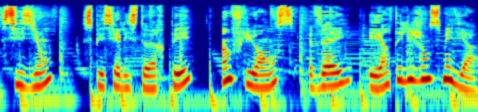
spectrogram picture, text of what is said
Cision, spécialiste ERP, influence, veille et intelligence média.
